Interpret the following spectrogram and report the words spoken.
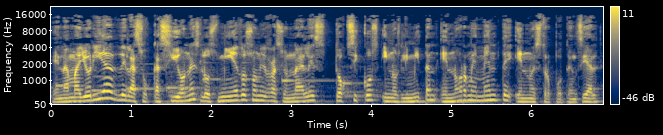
en la mayoría de las ocasiones los miedos son irracionales, tóxicos y nos limitan enormemente en nuestro potencial.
